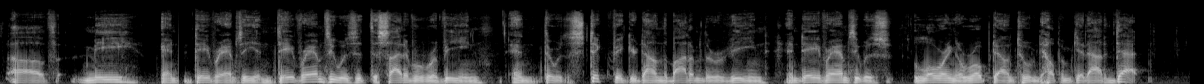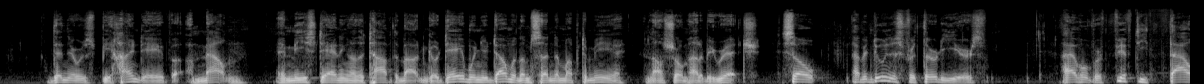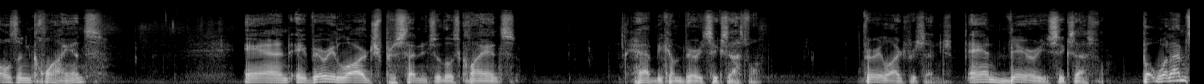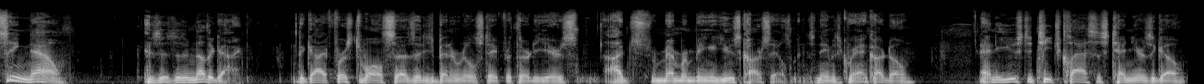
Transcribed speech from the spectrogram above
of me and Dave Ramsey. And Dave Ramsey was at the side of a ravine, and there was a stick figure down the bottom of the ravine, and Dave Ramsey was lowering a rope down to him to help him get out of debt. Then there was behind Dave a mountain, and me standing on the top of the mountain. Go, Dave, when you're done with them, send them up to me, and I'll show them how to be rich. So I've been doing this for 30 years. I have over 50,000 clients, and a very large percentage of those clients have become very successful. Very large percentage. And very successful. But what I'm seeing now is there's another guy. The guy, first of all, says that he's been in real estate for 30 years. I just remember him being a used car salesman. His name is Grant Cardone. And he used to teach classes 10 years ago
